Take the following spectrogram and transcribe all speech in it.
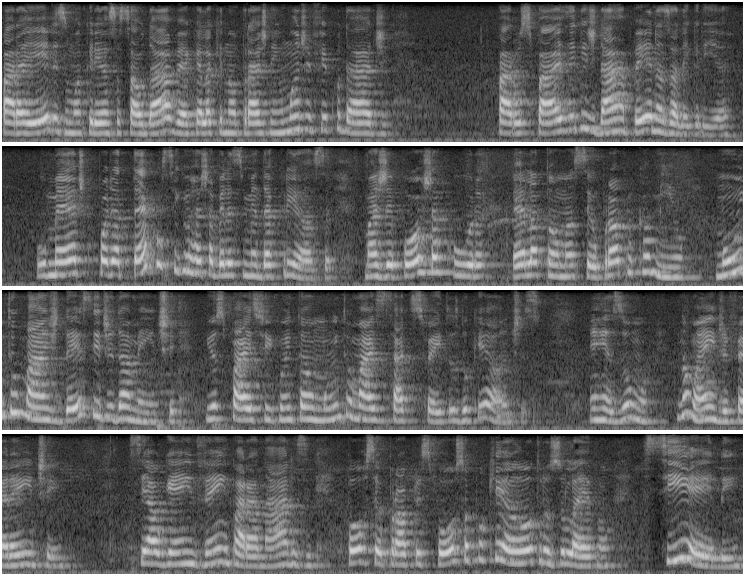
Para eles, uma criança saudável é aquela que não traz nenhuma dificuldade. Para os pais, eles dá apenas alegria. O médico pode até conseguir o restabelecimento da criança, mas depois da cura, ela toma seu próprio caminho, muito mais decididamente, e os pais ficam então muito mais insatisfeitos do que antes. Em resumo, não é indiferente se alguém vem para análise por seu próprio esforço ou porque outros o levam. Se ele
